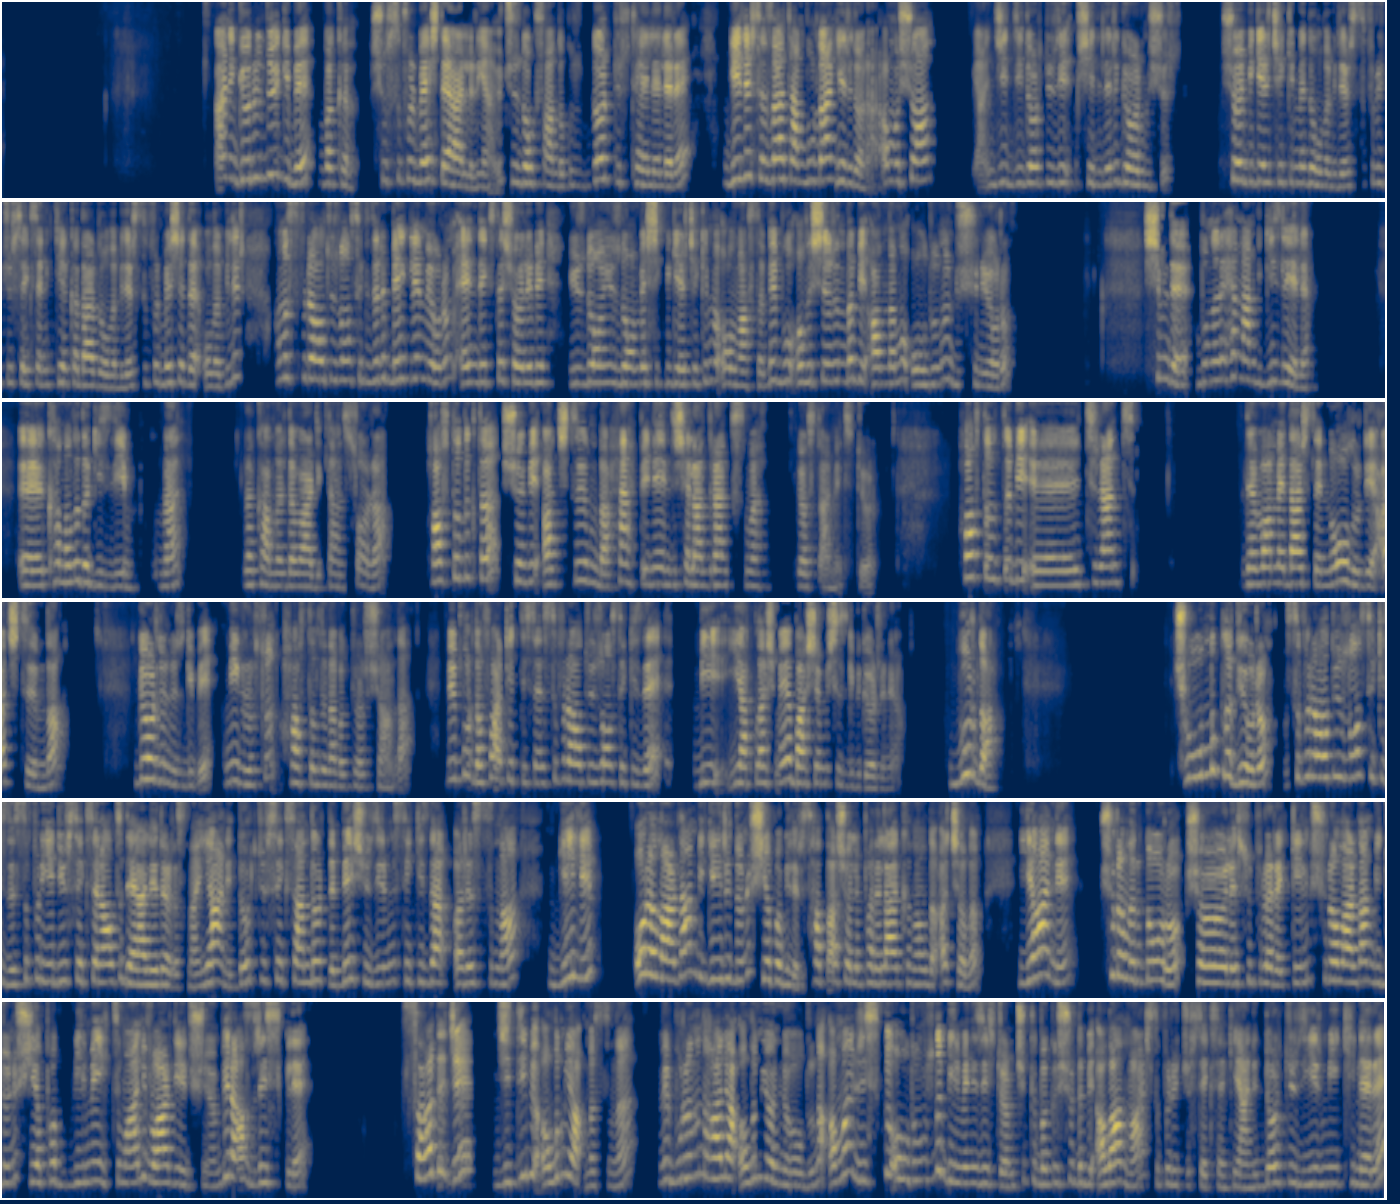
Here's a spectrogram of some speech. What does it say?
Hani görüldüğü gibi bakın şu 0.5 değerleri yani 399 400 TL'lere gelirse zaten buradan geri döner. Ama şu an yani ciddi 477'leri görmüşüz. Şöyle bir geri çekilme de olabilir. 0.382'ye kadar da olabilir. 0.5'e de olabilir. Ama 0.618'leri beklemiyorum. Endekste şöyle bir %10 %15'lik bir geri çekilme olmazsa ve bu alışların da bir anlamı olduğunu düşünüyorum. Şimdi bunları hemen bir gizleyelim. Ee, kanalı da gizleyeyim ben. Rakamları da verdikten sonra. Haftalıkta şöyle bir açtığımda heh, beni endişelendiren kısmı göstermek istiyorum. Haftalıkta bir e, trend devam ederse ne olur diye açtığımda gördüğünüz gibi Migros'un haftalığına bakıyoruz şu anda. Ve burada fark ettiyseniz 0.618'e bir yaklaşmaya başlamışız gibi görünüyor. Burada çoğunlukla diyorum 0.618 ile 0.786 değerleri arasına yani 484 ile 528'ler arasına gelip oralardan bir geri dönüş yapabiliriz. Hatta şöyle paralel kanalı da açalım. Yani şuraları doğru şöyle süpürerek gelip şuralardan bir dönüş yapabilme ihtimali var diye düşünüyorum. Biraz riskli. Sadece ciddi bir alım yapmasını ve buranın hala alım yönlü olduğunu ama riskli olduğumuzu da bilmenizi istiyorum. Çünkü bakın şurada bir alan var 0.382 yani 422'lere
